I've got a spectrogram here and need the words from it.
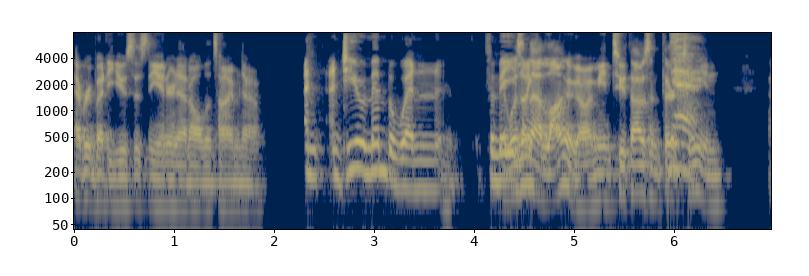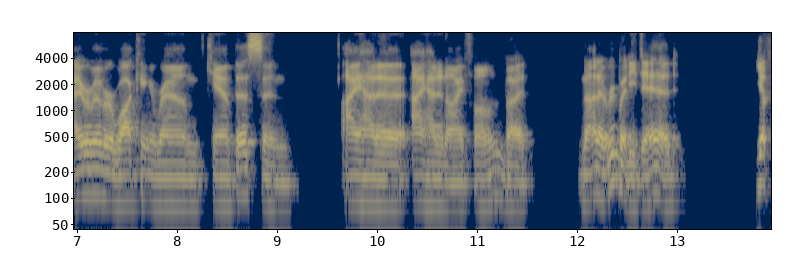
everybody uses the internet all the time now. and and do you remember when for me it wasn't like, that long ago. I mean, 2013. Yeah. I remember walking around campus and I had a I had an iPhone, but not everybody did. Yep.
